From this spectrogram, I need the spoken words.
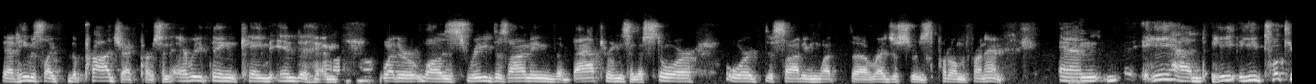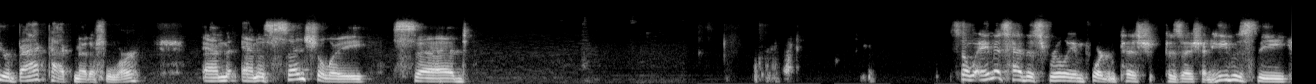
that he was like the project person. Everything came into him whether it was redesigning the bathrooms in a store or deciding what uh, registers put on the front end. And he had he he took your backpack metaphor and and essentially said so Amos had this really important position. He was the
